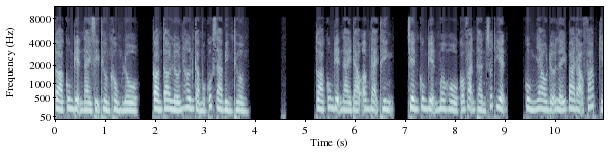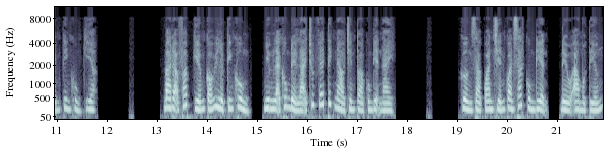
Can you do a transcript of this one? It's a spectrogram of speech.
Tòa cung điện này dị thường khổng lồ, còn to lớn hơn cả một quốc gia bình thường. Tòa cung điện này đạo âm đại thịnh, trên cung điện mơ hồ có vạn thần xuất hiện, cùng nhau đỡ lấy ba đạo pháp kiếm kinh khủng kia. Ba đạo pháp kiếm có uy lực kinh khủng, nhưng lại không để lại chút vết tích nào trên tòa cung điện này. Cường giả quan chiến quan sát cung điện, đều a một tiếng.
